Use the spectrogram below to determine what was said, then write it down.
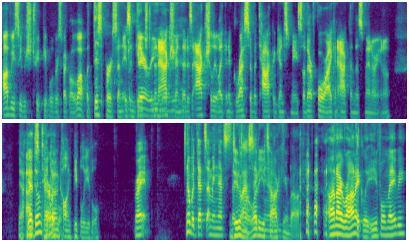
obviously we should treat people with respect blah blah blah but this person is But engaged in an evil, action yeah. that is actually like an aggressive attack against me so therefore i can act in this manner you know Yeah. Yeah, I don't condone terrible. calling people evil. Right. No, but that's I mean that's the Doomer, classic, what are you, know, talking about? Unironically evil, maybe?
